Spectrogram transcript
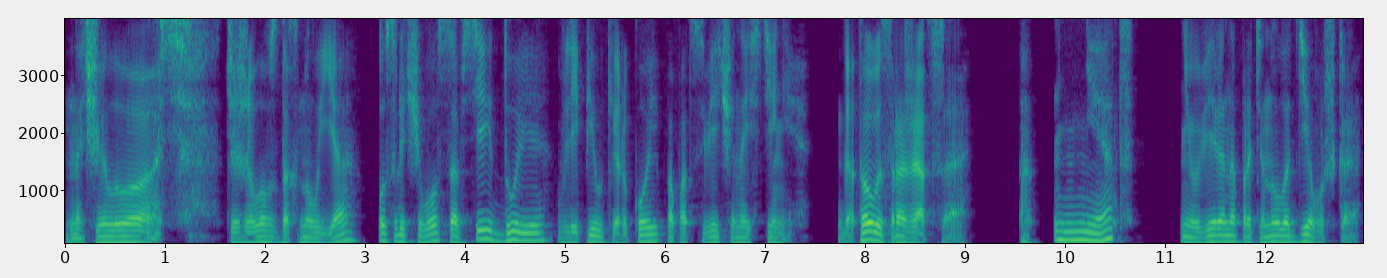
Началось. Тяжело вздохнул я, после чего со всей дури влепил киркой по подсвеченной стене. Готовы сражаться? А, нет. Неуверенно протянула девушка,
